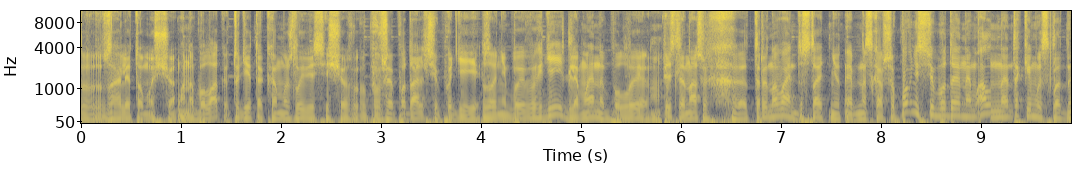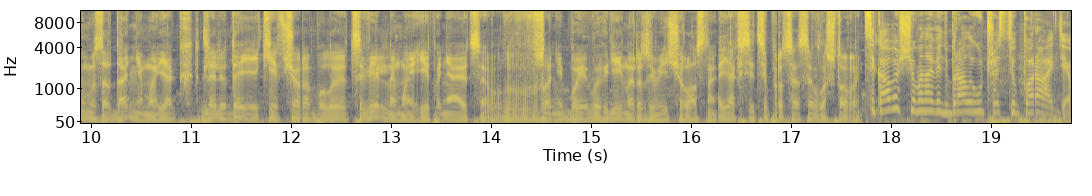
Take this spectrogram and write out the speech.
взагалі тому, що в мене була тоді така можливість, що вже подальші події в зоні бойових дій для мене були після наших тренувань достатньо я б не сказав, що повністю буденним, але не такими складними завданнями, як для людей, які вчора були цивільними і опиняються в зоні бойових дій, не розуміючи власне, як всі ці процеси влаштовані. Цікаво, що ви навіть брали участь у параді.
